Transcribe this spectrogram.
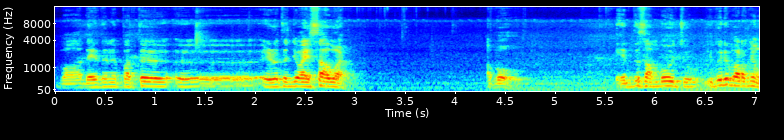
അപ്പോൾ അദ്ദേഹത്തിന് പത്ത് എഴുപത്തഞ്ച് വയസ്സാവുകയാണ്. അപ്പോൾ എന്ത് സംഭവിച്ചു? ഇവർ പറഞ്ഞു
